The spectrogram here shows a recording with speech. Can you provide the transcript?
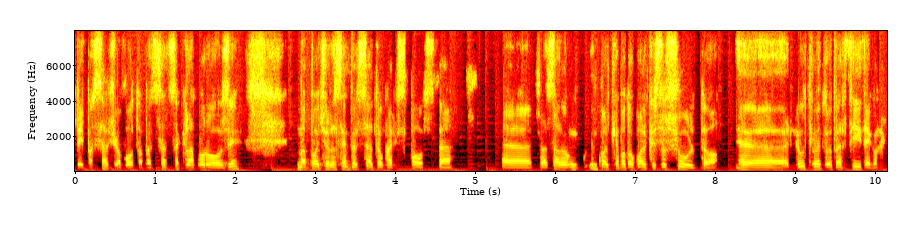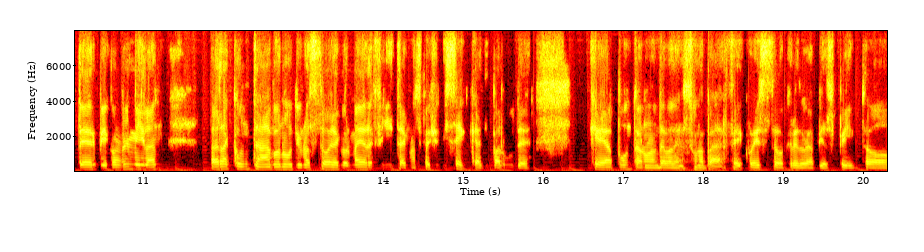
dei passaggi a vuoto abbastanza clamorosi, ma poi c'era sempre stata una risposta, uh, c'era stato un, in qualche modo qualche sussulto. le ultime due partite con il derby e con il Milan raccontavano di una storia che ormai era finita in una specie di secca, di palude che appunto non andava da nessuna parte e questo credo che abbia spinto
